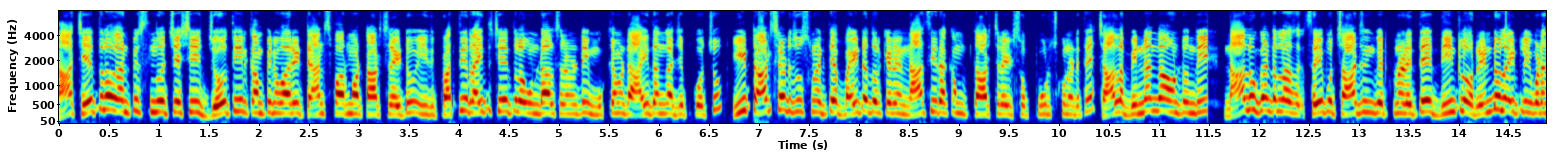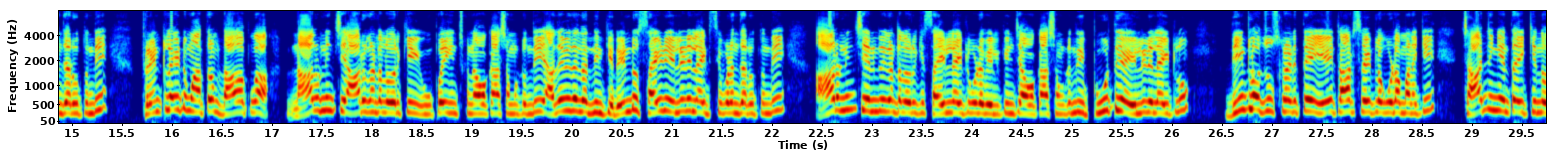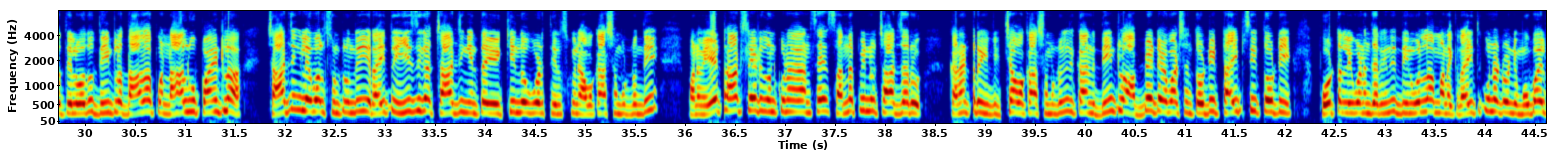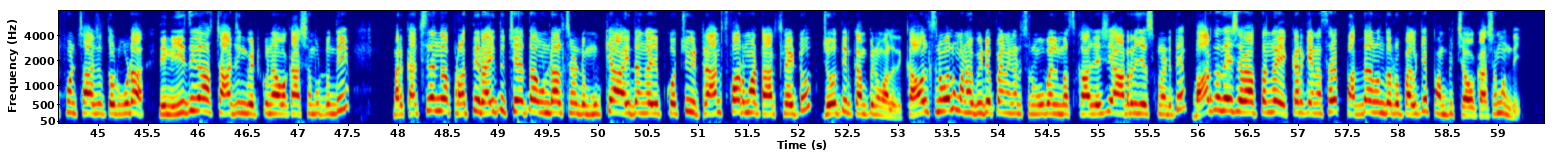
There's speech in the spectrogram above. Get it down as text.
నా చేతిలో కనిపిస్తుంది వచ్చేసి జ్యోతిర్ కంపెనీ వారి ట్రాన్స్ఫార్మర్ టార్చ్ లైట్. ఇది ప్రతి రైతు చేతిలో ఉండాల్సినటువంటి ముఖ్యమైన ఆయుధంగా చెప్పుకోవచ్చు. ఈ టార్చ్ లైట్ చూసుకున్నట్టయితే బయట దొరికే నాసి రకం టార్చ్ లైట్స్ పూడ్చుకున్నట్టయితే చాలా భిన్నంగా ఉంటుంది. నాలుగు గంటల సేపు ఛార్జింగ్ పెట్టుకున్నట్టయితే దీంట్లో రెండు లైట్లు ఇవ్వడం జరుగుతుంది. ఫ్రంట్ లైట్ మాత్రం దాదాపుగా నాలుగు నుంచి ఆరు గంటల వరకు ఉపయోగించుకునే అవకాశం ఉంటుంది. అదేవిధంగా దీనికి రెండు సైడ్ ఎల్ఈడి లైట్స్ ఇవ్వడం జరుగుతుంది. ఆరు నుంచి ఎనిమిది గంటల వరకు సైడ్ లైట్లు కూడా వెలిగించే అవకాశం ఉంటుంది. పూర్తిగా ఎల్ఈడి లైట్లు దీంట్లో చూసుకున్నట్టయితే ఏ టార్చ్ లైట్లో కూడా మనకి ఛార్జింగ్ ఎంత ఎక్కిందో తెలియదు. దీంట్లో దాదాపు నాలుగు పాయింట్ల ఛార్జింగ్ లెవెల్స్ ఉంటుంది. రైతు ఈజీగా ఛార్జింగ్ ఎంత ఎక్కిందో కూడా తెలుసుకునే అవకాశం ఉంటుంది. మనం ఏ టార్చ్ లైట్ కొనుక్కున్నా కానీ సన్న పిన్ను ఛార్జర్ కనెక్టర్ ఇచ్చే అవకాశం ఉంటుంది. కానీ దీంట్లో అప్డేటెడ్ వర్షన్ తోటి టైప్ సి తోటి పోర్టల్ ఇవ్వడం జరిగింది. దీనివల్ల మనకి రైతుకున్నటువంటి మొబైల్ ఫోన్ ఛార్జర్ తోటి కూడా దీన్ని ఈజీగా ఛార్జింగ్ పెట్టుకునే అవకాశం ఉంటుంది. మరి ఖచ్చితంగా ప్రతి రైతు చేత ఉండాల్సిన ముఖ్య ఆయుధంగా చెప్పుకోవచ్చు ఈ transformer torch light Jyothir company వాళ్ళది. కావాల్సిన వాళ్ళు మన వీడియో పైన కనిపిస్తున్న మొబైల్ నెంబర్స్ కాల్ చేసి ఆర్డర్ చేసుకున్నట్టయితే భారతదేశ వ్యాప్తంగా ఎక్కడికైనా సరే పద్నాలుగు వందల రూపాయలకి పంపించే అవకాశం ఉంది.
